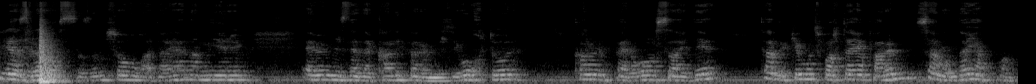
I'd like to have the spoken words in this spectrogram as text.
Biraz rahatsızım, soğuğa dayanamıyorum. Evimizde de kaliferimiz yoktur. Kalifer olsaydı tabii ki mutfakta yaparım, salonda yapmam.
